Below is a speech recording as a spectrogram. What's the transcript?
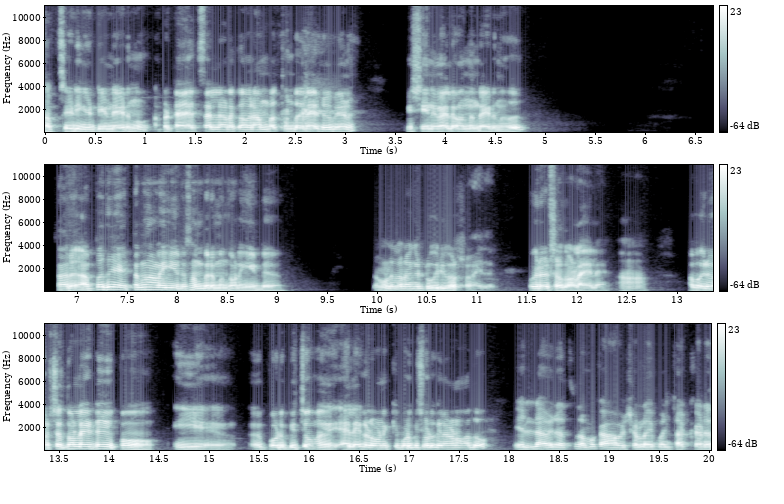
സബ്സിഡി കിട്ടിയിട്ടുണ്ടായിരുന്നു. അപ്പൊ ടാക്സ് എല്ലാം അടക്കം ഒരു അമ്പത്തൊമ്പതിനായിരം രൂപയാണ് മെഷീന് വില വന്നിട്ടുണ്ടായിരുന്നത്. സാറ് അപ്പൊ ഇത് എത്ര നാളായി ഈ ഒരു സംരംഭം തുടങ്ങിയിട്ട്? നമ്മൾ തുടങ്ങിയിട്ട് ഒരു വർഷമായത്. ഒരു വർഷത്തോളായല്ലേ ആ ആ. അപ്പൊ ഒരു വർഷത്തോളായിട്ട് ഇപ്പോ ഈ പൊടിപ്പിച്ചോ ഇലകൾ ഉണക്കി പൊടിപ്പിച്ചു കൊടുക്കലാണോ അതോ? എല്ലാവരും നമുക്ക് ആവശ്യമുള്ള ഇപ്പം ചക്കയുടെ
